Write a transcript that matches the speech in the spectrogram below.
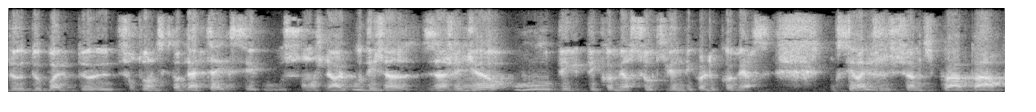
de, de boîtes, de, surtout dans le secteur de la tech, c'est sont en général ou des, ingénieurs ou des, des, commerciaux qui viennent d'école de commerce. Donc c'est vrai que je suis un petit peu à part.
